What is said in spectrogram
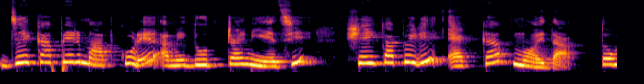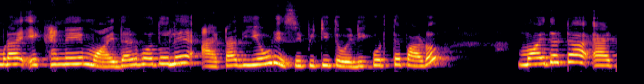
যে কাপের মাপ করে আমি দুধটা নিয়েছি, সেই কাপেরই এক কাপ ময়দা। তোমরা এখানে ময়দার বদলে আটা দিয়েও রেসিপিটি তৈরি করতে পারো। ময়দাটা অ্যাড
